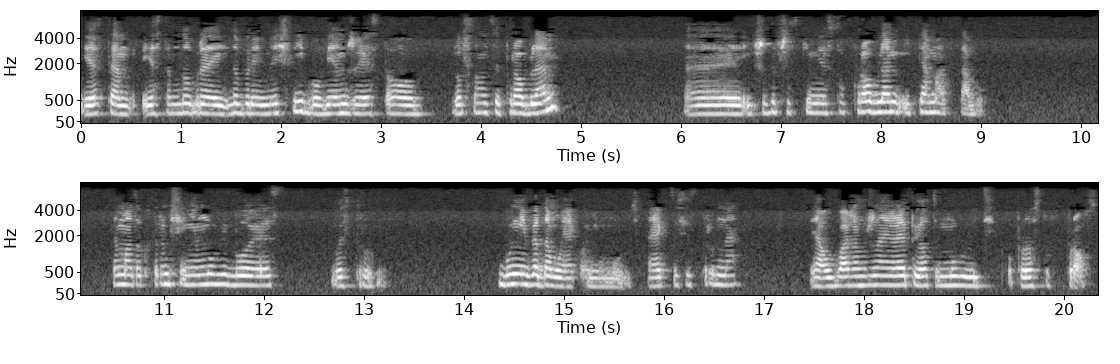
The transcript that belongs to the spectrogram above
Jestem, jestem dobrej, dobrej myśli, bo wiem, że jest to rosnący problem Yy, i przede wszystkim jest to problem i temat tabu. Temat, o którym się nie mówi, bo jest, bo jest trudny. Bo nie wiadomo, jak o nim mówić. A jak coś jest trudne, ja uważam, że najlepiej o tym mówić po prostu wprost.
